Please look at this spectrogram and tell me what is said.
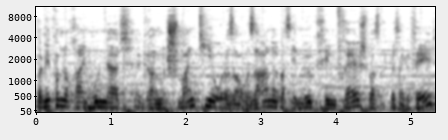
Bei mir kommt noch rein 100 Gramm Schmand oder saure Sahne, was ihr mögt, Creme fraiche, was euch besser gefällt.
